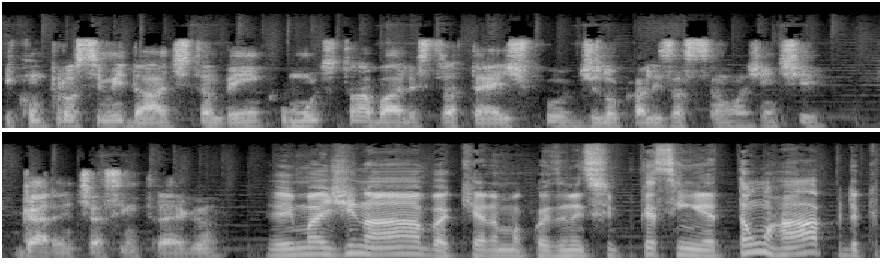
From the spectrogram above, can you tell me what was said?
e com proximidade também, com muito trabalho estratégico de localização, a gente garante essa entrega. Eu imaginava que era uma coisa nesse porque assim, é tão rápido que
